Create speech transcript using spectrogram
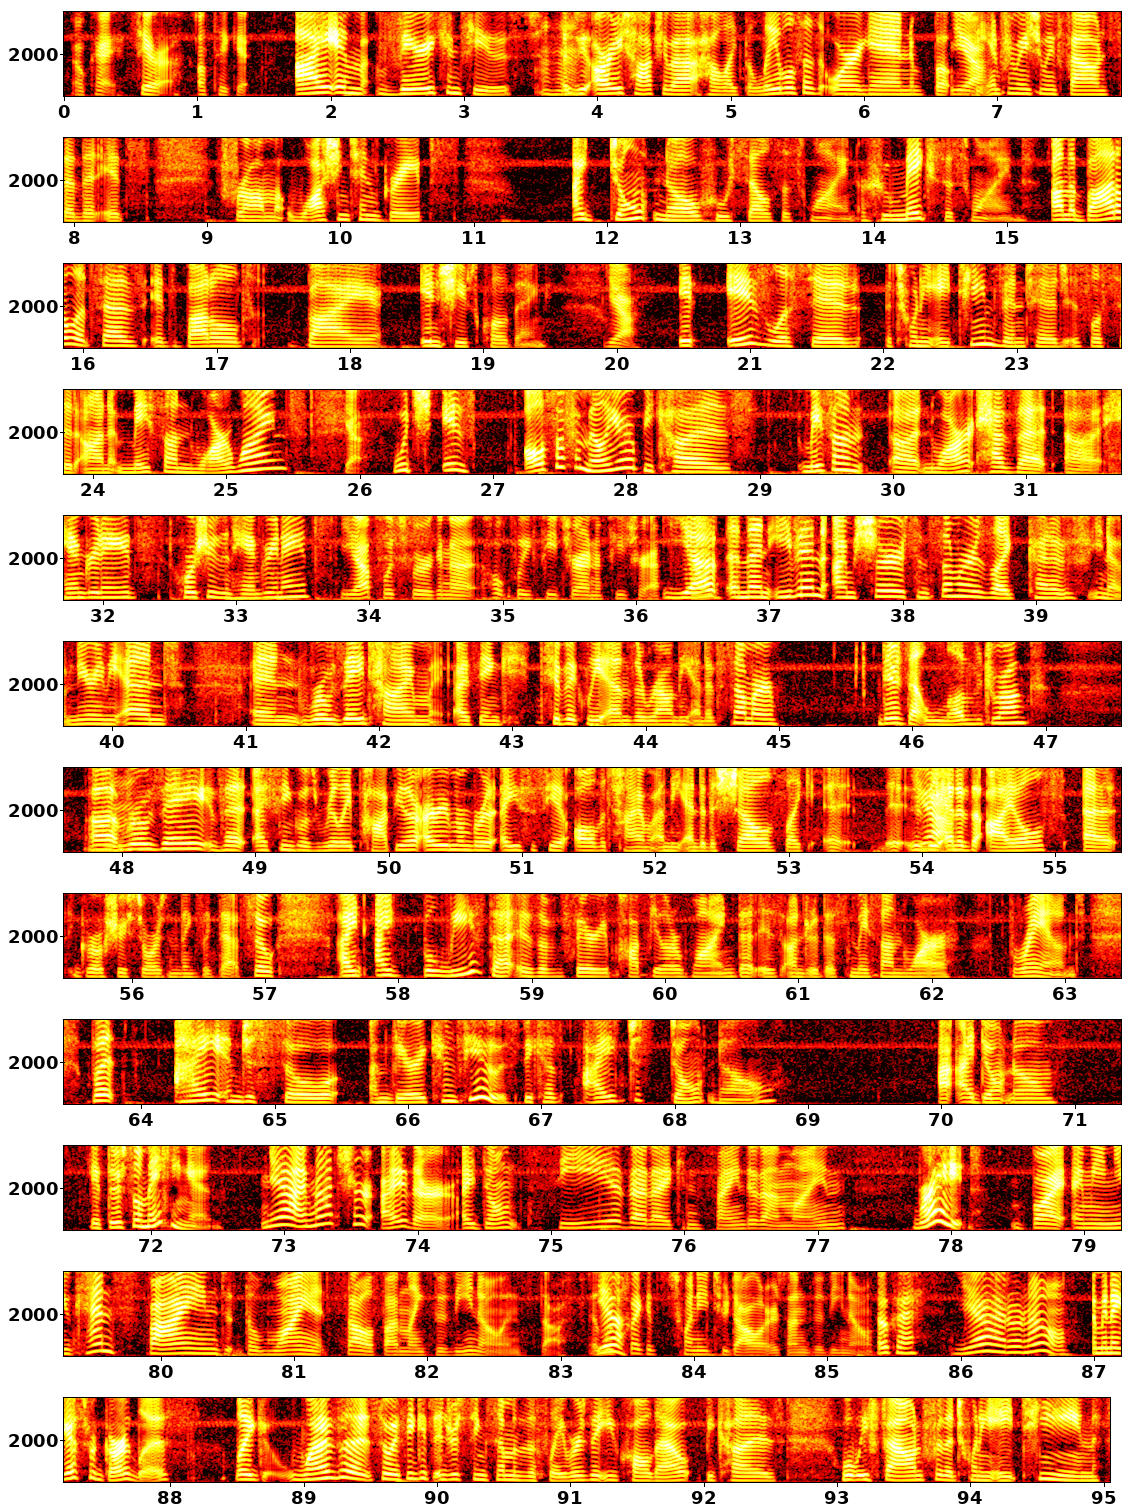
Okay, Sarah. I'll take it. I am very confused, as mm-hmm. we already talked about how like the label says Oregon, but Yeah. the information we found said that it's from Washington grapes. I don't know who sells this wine or who makes this wine. On the bottle, it says it's bottled by In Sheep's Clothing. Yeah. It is listed, the 2018 vintage is listed on Maison Noir Wines, Yes. which is also familiar because Maison uh, Noir has that uh, hand grenades, horseshoes and hand grenades. Yep, which we're gonna hopefully feature on a future episode. Yep. And then even I'm sure since summer is like kind of, you know, nearing the end and rosé time I think typically ends around the end of summer. There's that love drunk uh, mm-hmm. rosé that I think was really popular. I remember I used to see it all the time on the end of the shelves, like eh, eh, at, at Yeah. the end of the aisles at grocery stores and things like that. So I, I believe that is a very popular wine that is under this Maison Noir brand. But I am just so, I'm very confused because I just don't know. I, I don't know if they're still making it. Yeah, I'm not sure either. I don't see that I can find it online. Right. But I mean, you can find the wine itself on like Vivino and stuff. It Yeah. looks like it's twenty two dollars on Vivino. Okay. Yeah, I don't know. I mean, I guess regardless, like one of the, so I think it's interesting some of the flavors that you called out because what we found for the 2018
